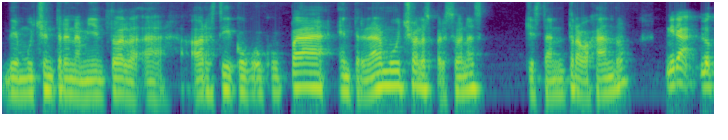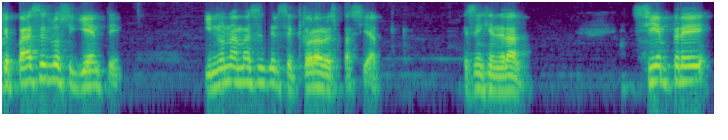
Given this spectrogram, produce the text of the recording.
de mucho entrenamiento? ahora sí, ocupa entrenar mucho a las personas que están trabajando. Mira, lo que pasa es lo siguiente, y no nada más es del sector aeroespacial, es en general. Siempre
